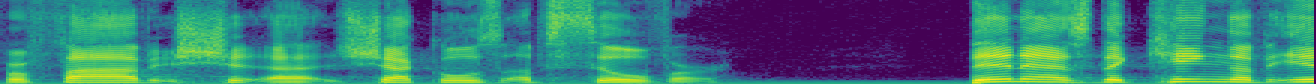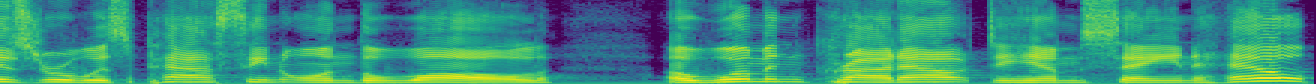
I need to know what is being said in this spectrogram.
for five uh, shekels of silver then, as the king of Israel was passing on the wall, a woman cried out to him, saying, Help,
